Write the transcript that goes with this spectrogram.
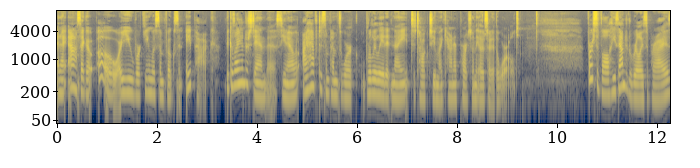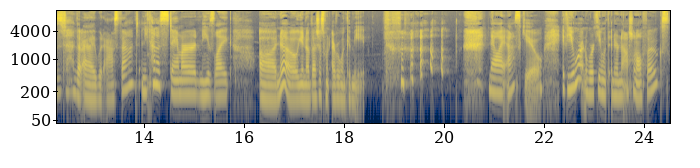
And I asked, I go, "Oh, are you working with some folks in APAC?" Because I understand this, you know, I have to sometimes work really late at night to talk to my counterparts on the other side of the world. First of all, he sounded really surprised that I would ask that, and he kind of stammered and he's like, "Uh, no, you know, that's just when everyone can meet." Now I ask you, if you weren't working with international folks,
